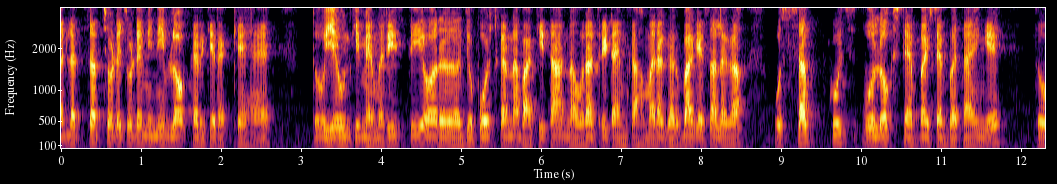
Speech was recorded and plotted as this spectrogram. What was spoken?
मतलब सब छोटे छोटे मिनी व्लॉग करके रखे हैं। तो ये उनकी मेमोरीज थी और जो पोस्ट करना बाकी था, नवरात्रि टाइम का हमारा गरबा कैसा लगा, वो सब कुछ वो लोग स्टेप बाय स्टेप बताएँगे। तो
